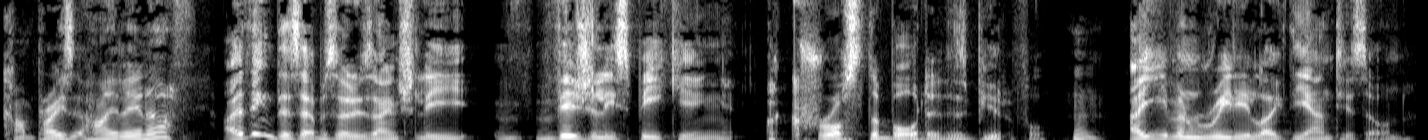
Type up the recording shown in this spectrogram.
can't praise it highly enough. I think this episode is actually, visually speaking, across the board, it is beautiful. Hmm. I even really like the anti-zone.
